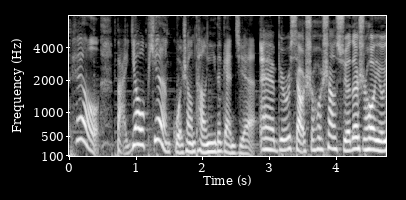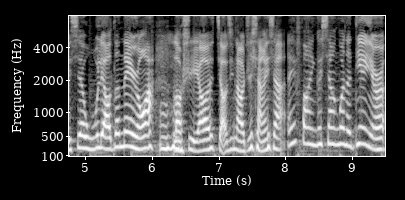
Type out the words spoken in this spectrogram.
pill，把药片裹上糖衣的感觉。哎，比如小时候上学的时候，有一些无聊的内容啊，嗯、老师也要绞尽脑汁想一想，哎，放一个相关的电影，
